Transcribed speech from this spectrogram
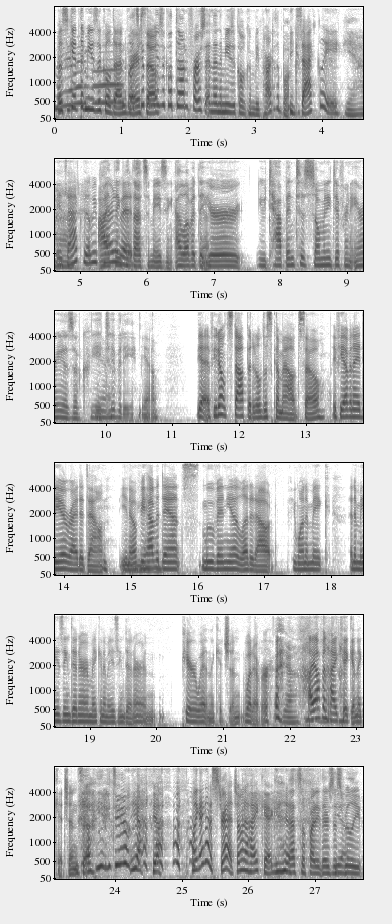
Let's Maybe get the musical done Let's first. get so the musical done first, and then the musical can be part of the book. exactly, Yeah, exactly. That'll be part I think that that's amazing. I love it that Yeah. you're you tap into so many different areas of creativity. Yeah. Yeah, if you don't stop it, it'll just come out. So if you have an idea, write it down. You know, if you have a dance, move in you, let it out. If you want to make an amazing dinner, make an amazing dinner and pirouette in the kitchen, whatever. Yeah. I often high kick in the kitchen. So You do. yeah, yeah. Like I got to stretch. I'm going to high kick. That's so funny. There's this Yeah. really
